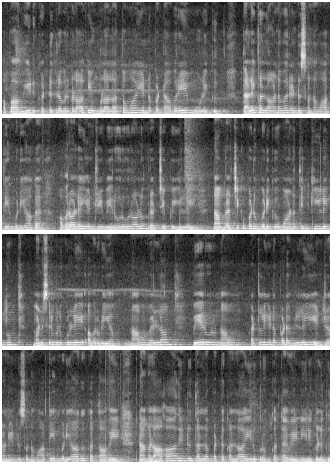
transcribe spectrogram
அப்பா வீடு கட்டுகிறவர்களாகி உங்களால் அற்பமாய் எண்ணப்பட்ட அவரே மூளைக்கு தலைக்கல்லானவர் என்று சொன்ன வார்த்தையின்படியாக அவராலே என்று வேறொருவராலும் ரட்சிப்பு இல்லை. நாம் ரட்சிக்கப்படும்படிக்கு வானத்தின் கீழெங்கும் மனுஷர்களுக்குள்ளே அவருடைய நாமமெல்லாம் வேறொரு நாமம் கட்டளையிடப்படவில்லையே என்றான் என்று சொன்ன வார்த்தையின்படியாக கர்த்தாவே நாங்கள் ஆகாதென்று தள்ளப்பட்ட கல்லாய் இருக்கிறோம் கர்த்தாவே. நீர் எங்களுக்கு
